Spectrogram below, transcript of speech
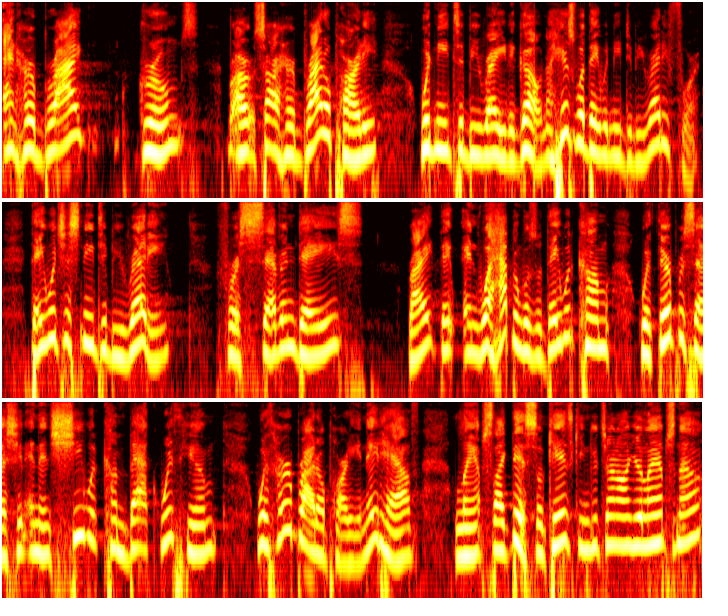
And her bridegrooms, or sorry, her bridal party would need to be ready to go. Now, here's what they would need to be ready for they would just need to be ready for seven days, right? They, and what happened was they would come with their procession, and then she would come back with him with her bridal party, and they'd have lamps like this. So, kids, can you turn on your lamps now?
